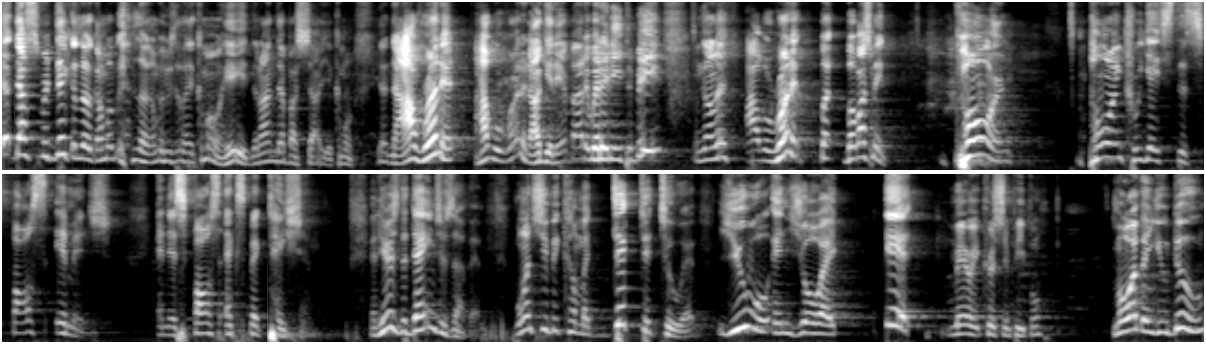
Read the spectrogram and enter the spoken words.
That, that's ridiculous. Look, I'm gonna, look, I'm gonna be like, come on, hey, did I never shot you? Come on. Now I'll run it. I will run it. I'll get everybody where they need to be. I'm gonna, I will run it. But but watch me. Porn, porn creates this false image and this false expectation. And here's the dangers of it. Once you become addicted to it, you will enjoy it, married Christian people, more than you do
